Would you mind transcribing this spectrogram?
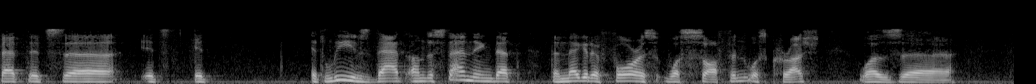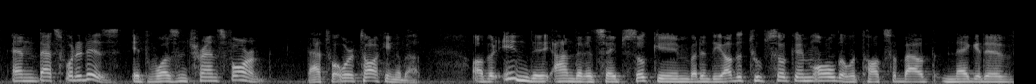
That it's uh, it's it it leaves that understanding that the negative force was softened, was crushed, was, uh, and that's what it is. It wasn't transformed. That's what we're talking about. Uh, but in the under it say psukim, but in the other two psukim, although it talks about negative,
